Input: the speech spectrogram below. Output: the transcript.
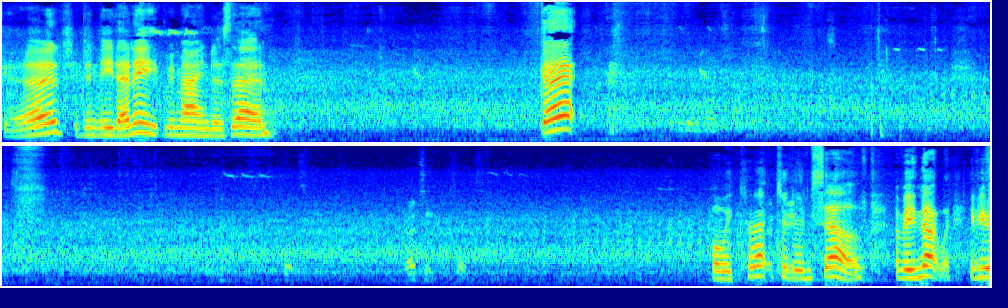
Good. You didn't need any reminders then. Good. Oh, he corrected himself. I mean, that if you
